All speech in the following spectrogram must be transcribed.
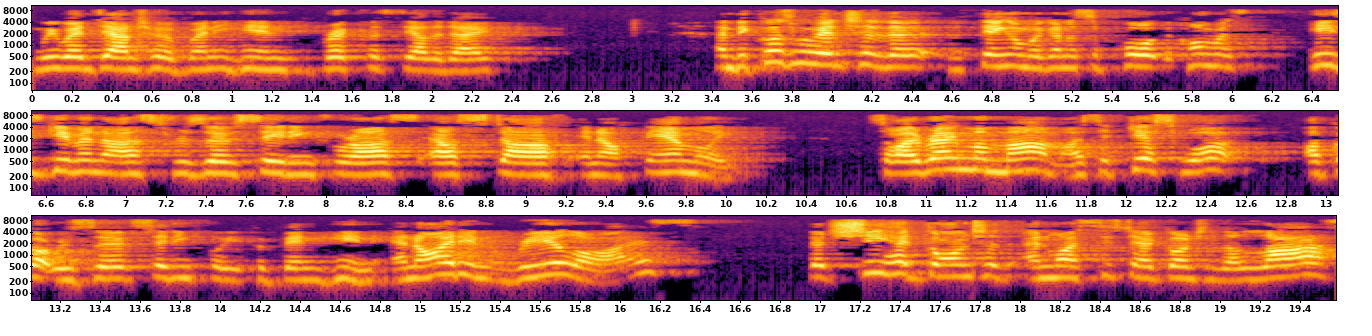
We went down to a Benny Hinn breakfast the other day. And because we went to the, the thing and we're going to support the conference, he's given us reserved seating for us, our staff, and our family. So I rang my mum. I said, guess what? I've got reserved seating for you for Ben Hinn. And I didn't realize that she had gone to, and my sister had gone to the last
